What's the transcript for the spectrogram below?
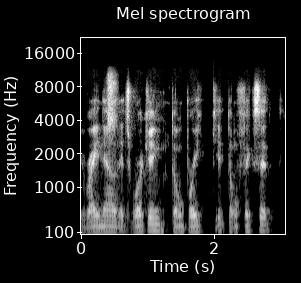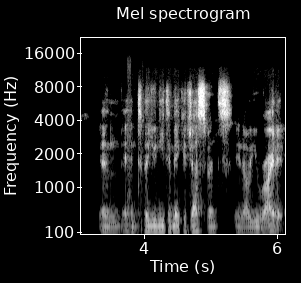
right now it's working. Don't break it. Don't fix it. And until you need to make adjustments, you know, you ride it.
